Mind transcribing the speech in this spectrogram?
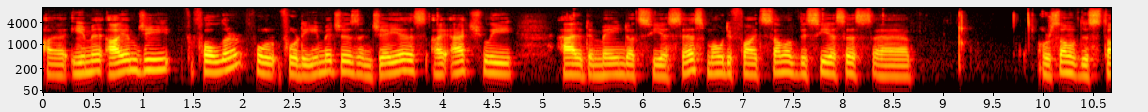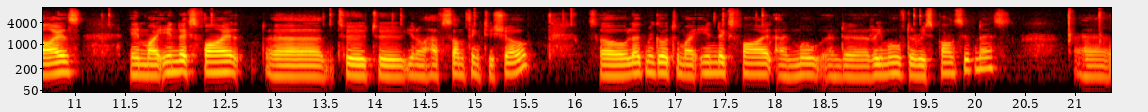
uh, IMG folder for, for the images and JS. I actually added a main.css, modified some of the CSS uh, or some of the styles in my index file uh, to, to you know have something to show. So let me go to my index file and move and uh, remove the responsiveness uh,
